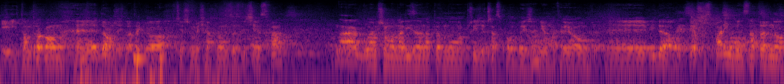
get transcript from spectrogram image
i tą drogą e, dążyć, dlatego cieszymy się na pewno ze zwycięstwa. Na głębszą analizę na pewno przyjdzie czas po obejrzeniu materiału e, wideo. Pierwszy sparring, więc na pewno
